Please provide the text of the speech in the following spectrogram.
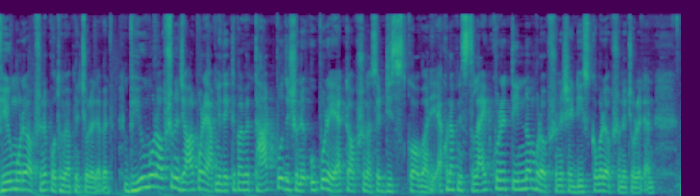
ভিউ মোরে অপশনে প্রথমে আপনি চলে যাবেন। ভিউ মোর অপশনে যাওয়ার পরে আপনি দেখতে পাবেন থার্ড পজিশনে উপরে একটা অপশন আছে ডিসকভারি এখন আপনি স্লাইড করে তিন নম্বর অপশনে সেই ডিসকভারি অপশনে চলে যান।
